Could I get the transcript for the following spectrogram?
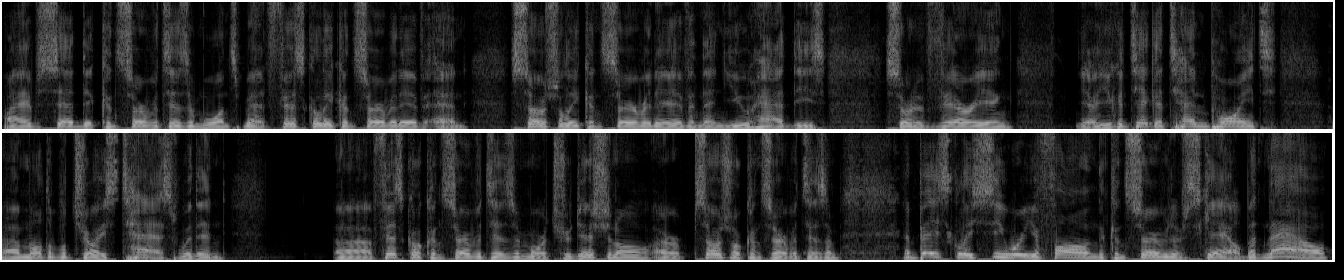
I have said that conservatism once meant fiscally conservative and socially conservative, and then you had these sort of varying. You know, you could take a 10 point uh, multiple choice test within uh, fiscal conservatism or traditional or social conservatism and basically see where you fall in the conservative scale. But now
